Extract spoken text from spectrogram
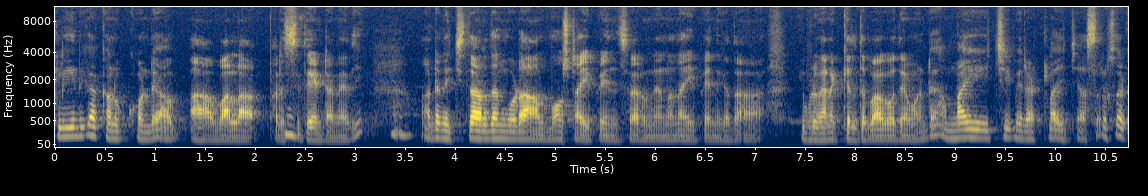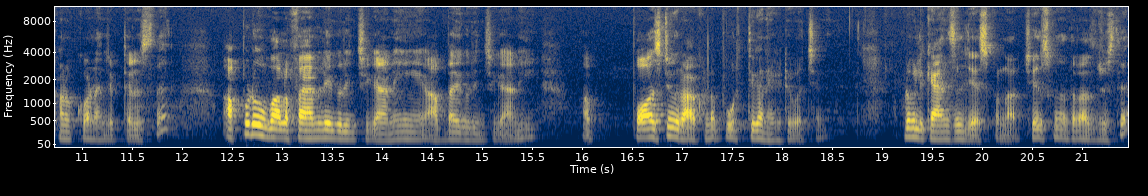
క్లీన్గా కనుక్కోండి వాళ్ళ పరిస్థితి ఏంటనేది. అంటే నిశ్చితార్థం కూడా ఆల్మోస్ట్ అయిపోయింది సార్ నిన్న అయిపోయింది కదా. ఇప్పుడు వెనక్కి వెళ్తే బాగోదేమో అంటే అమ్మాయి ఇచ్చి మీరు ఎట్లా ఇచ్చేస్తారు ఒకసారి కనుక్కోండి అని చెప్పి తెలిస్తే అప్పుడు వాళ్ళ ఫ్యామిలీ గురించి కానీ అబ్బాయి గురించి కానీ పాజిటివ్ రాకుండా పూర్తిగా నెగిటివ్ వచ్చింది. అప్పుడు వీళ్ళు క్యాన్సిల్ చేసుకున్నారు. చేసుకున్న తర్వాత చూస్తే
